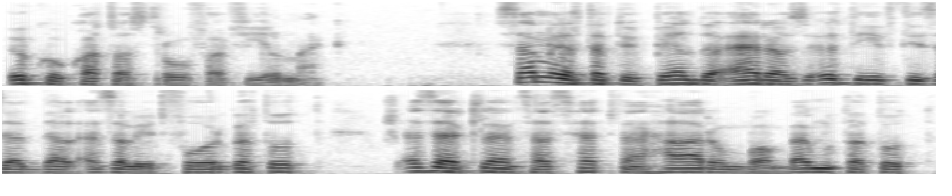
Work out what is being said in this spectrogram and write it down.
ökokatasztrófa filmek. Szemléltető példa erre az öt évtizeddel ezelőtt forgatott és 1973-ban bemutatott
